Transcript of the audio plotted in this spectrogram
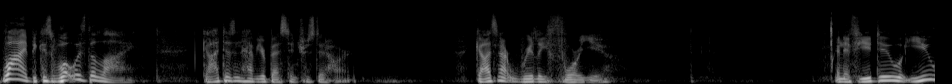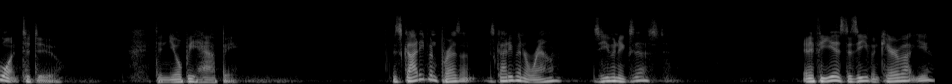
Why? Because what was the lie? God doesn't have your best interest at heart. God's not really for you. And if you do what you want to do, then you'll be happy. Is God even present? Is God even around? Does he even exist? And if he is, does he even care about you?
